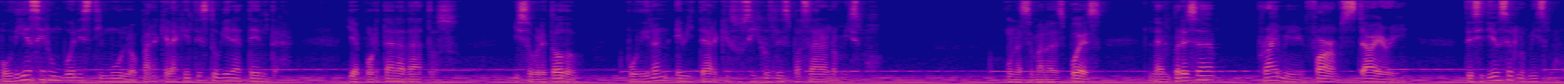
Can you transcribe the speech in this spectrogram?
podía ser un buen estímulo para que la gente estuviera atenta y aportara datos, y sobre todo, pudieran evitar que a sus hijos les pasara lo mismo. Una semana después, la empresa Primary Farms Diary decidió hacer lo mismo.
